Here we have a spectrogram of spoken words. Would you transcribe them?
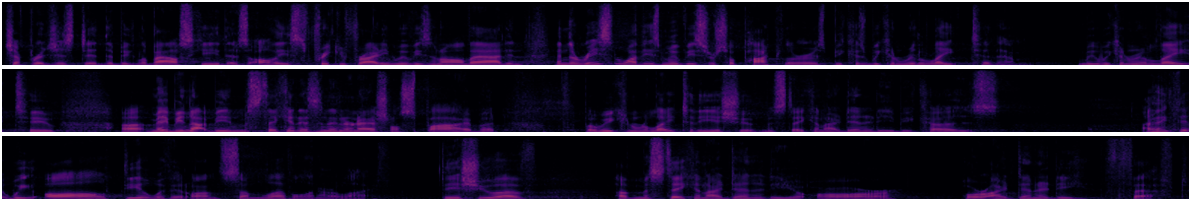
Jeff Bridges did The Big Lebowski. There's all these Freaky Friday movies and all that. And, and the reason why these movies are so popular is because we can relate to them. We, we can relate to uh, maybe not being mistaken as an international spy, but, but we can relate to the issue of mistaken identity because I think that we all deal with it on some level in our life. The issue of, of mistaken identity or, or identity theft.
